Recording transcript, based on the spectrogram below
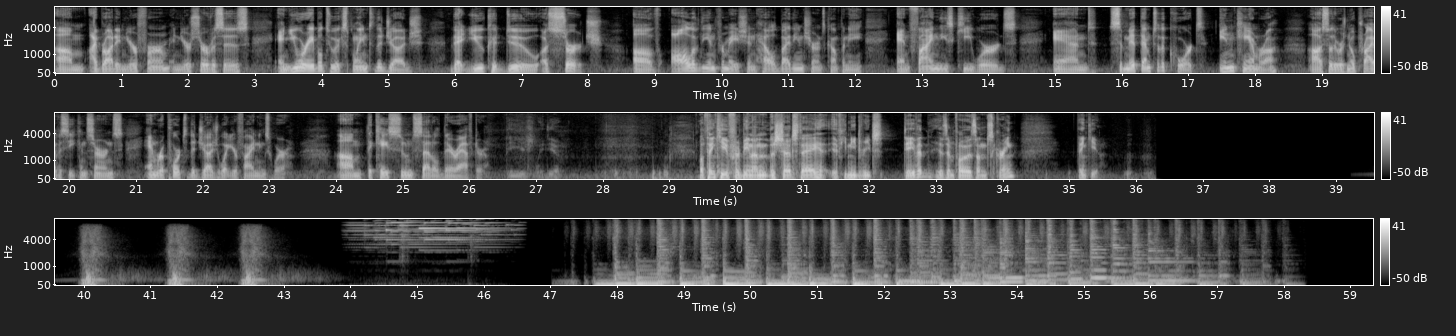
Um, I brought in your firm and your services and you were able to explain to the judge that you could do a search of all of the information held by the insurance company and find these key words and submit them to the court in camera uh, so there was no privacy concerns and report to the judge what your findings were. Um, the case soon settled thereafter. They usually do. Well, thank you for being on the show today. If you need to reach David, his info is on screen. Thank you.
